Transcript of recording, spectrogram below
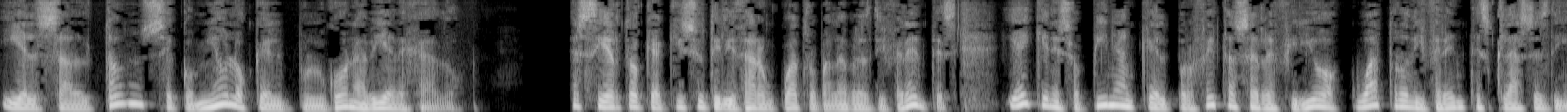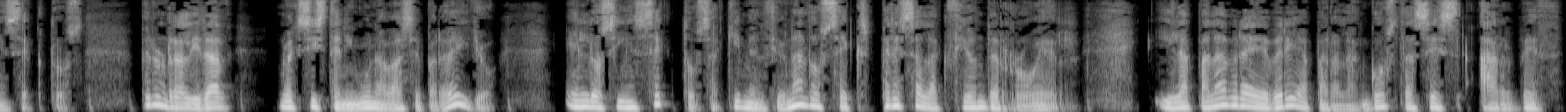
y el saltón se comió lo que el pulgón había dejado. Es cierto que aquí se utilizaron cuatro palabras diferentes, y hay quienes opinan que el profeta se refirió a cuatro diferentes clases de insectos, pero en realidad no existe ninguna base para ello. En los insectos aquí mencionados se expresa la acción de roer, y la palabra hebrea para langostas es arbez,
